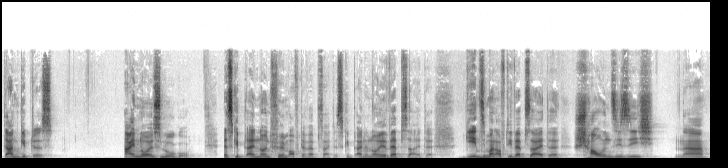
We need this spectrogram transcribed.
Dann gibt es ein neues Logo. Es gibt einen neuen Film auf der Webseite. Es gibt eine neue Webseite. Gehen Sie mal auf die Webseite, schauen Sie sich, na,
